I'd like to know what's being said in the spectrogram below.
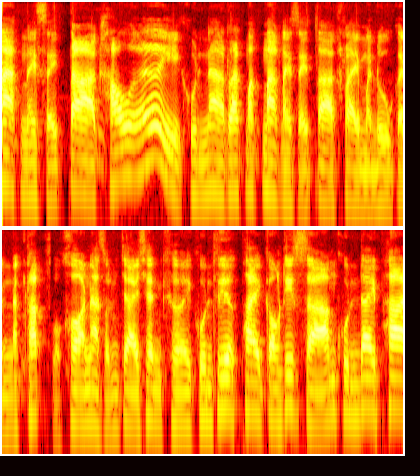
มาก ๆ ในสายตาเขาเอ้ย คุณน่ารักมาก ๆ ในสายตาใครมาดูกันนะครับ หัวข้อน่าสนใจเช่นเคย คุณเลือกไพ่กองที่ 3 คุณได้ไพ่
